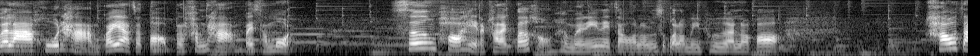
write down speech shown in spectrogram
เวลาครูถามก็อยากจะตอบคำถามไปซะหมด ซึ่งพอเห็นคาแรคเตอร์ของเฮอร์ i มนี่ในจอเรารู้สึกว่าเรามีเพื่อน แล้วก็เข้าใจ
